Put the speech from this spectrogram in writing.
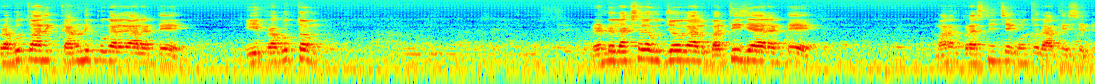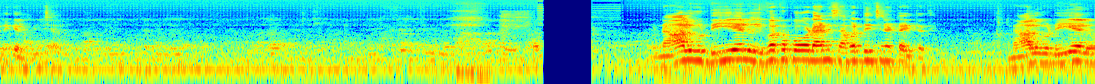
ప్రభుత్వానికి కనునిప్పు కలగాలంటే ఈ ప్రభుత్వం రెండు లక్షల ఉద్యోగాలు భర్తీ చేయాలంటే మనం ప్రశ్నించే గొంతు రాకేష్ రెడ్డిని గెలిపించాలి. నాలుగు డిఏలు ఇవ్వకపోవడాన్ని సమర్థించినట్టు అవుతుంది నాలుగు డిఏలు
